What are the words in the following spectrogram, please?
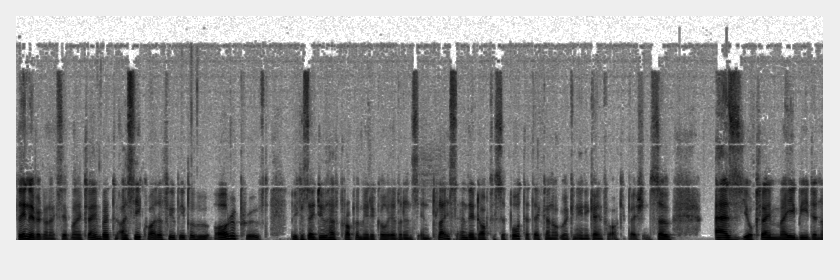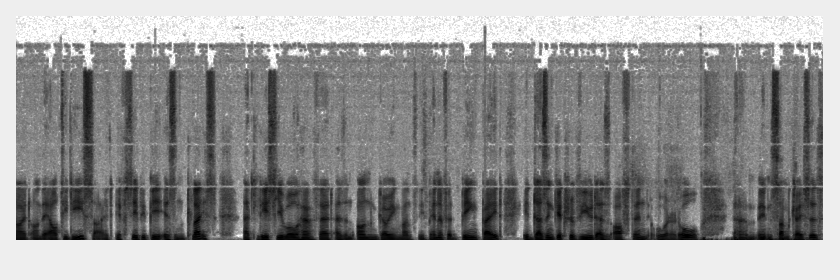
they're never going to accept my claim, but I see quite a few people who are approved because they do have proper medical evidence in place and their doctors support that they cannot work in any gainful occupation. So as your claim may be denied on the LTD side, if CPP is in place, at least you will have that as an ongoing monthly benefit being paid. It doesn't get reviewed as often or at all um, in some cases,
